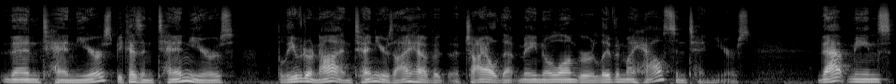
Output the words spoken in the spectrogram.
Then 10 years, because in 10 years, believe it or not, in 10 years, I have a, a, child that may no longer live in my house in 10 years. That means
